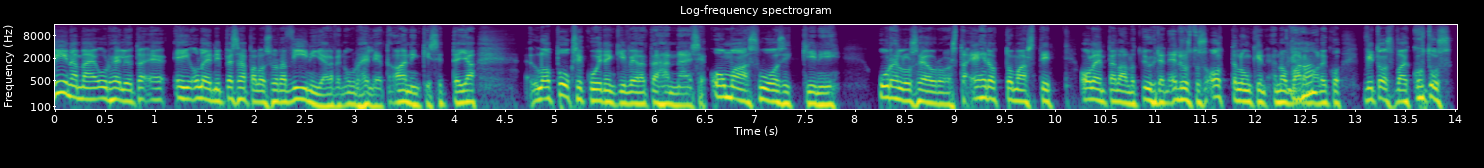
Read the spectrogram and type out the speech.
Viinamäen urheilijoita ei- ei ole, niin pesäpallosuora Viinijärven urheilijat ainakin sitten. Ja lopuksi kuitenkin vielä tähän näin se oma suosikkini urheiluseuroista ehdottomasti. Olen pelannut yhden edustusottelunkin, en ole varma Aha. oliko vitos vai kutus,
